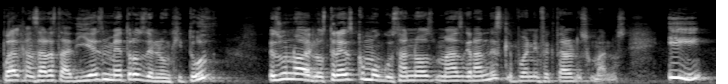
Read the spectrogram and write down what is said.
puede alcanzar hasta 10 metros de longitud. Es uno de los tres como gusanos más grandes que pueden infectar a los humanos. Y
